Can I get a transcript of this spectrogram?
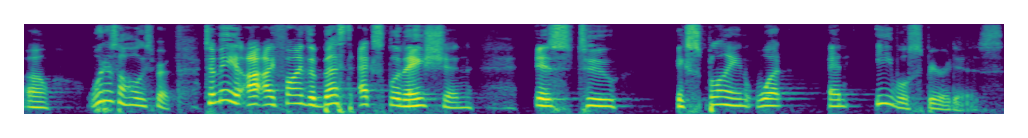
uh, what is the Holy Spirit? To me, I, I find the best explanation is to explain what an evil spirit is.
